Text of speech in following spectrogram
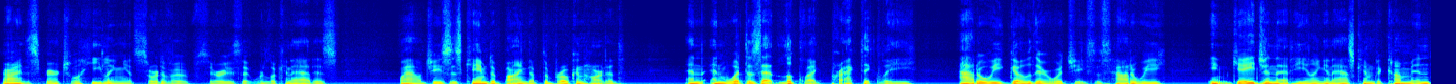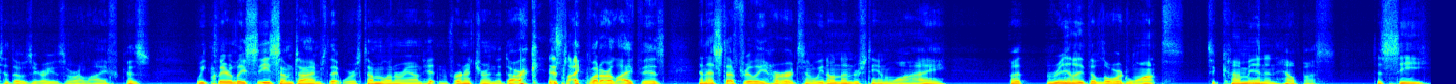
Right, spiritual healing. It's sort of a series that we're looking at is wow, Jesus came to bind up the brokenhearted and and what does that look like practically? How do we go there with Jesus? How do we engage in that healing and ask Him to come into those areas of our life? Because we clearly see sometimes that we're stumbling around hitting furniture in the dark. it's like what our life is, and that stuff really hurts, and we don't understand why. But really, the Lord wants to come in and help us to see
